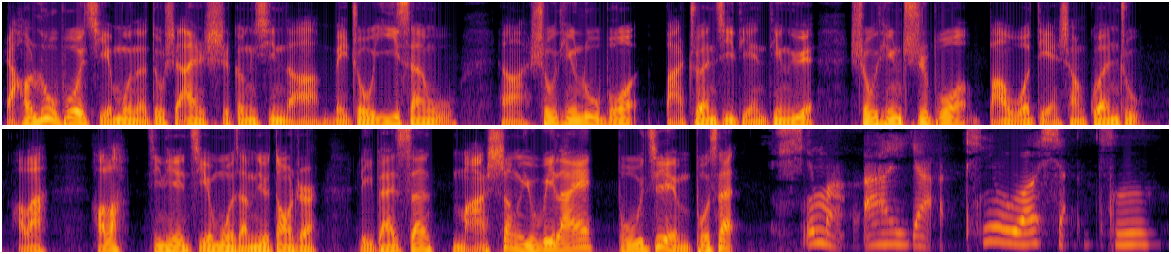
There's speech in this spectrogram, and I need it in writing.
然后录播节目呢都是按时更新的啊，每周一三五啊，收听录播把专辑点订阅，收听直播把我点上关注，好吧？好了，今天节目咱们就到这儿，礼拜三马上有未来，不见不散。喜马拉雅听，我想听。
